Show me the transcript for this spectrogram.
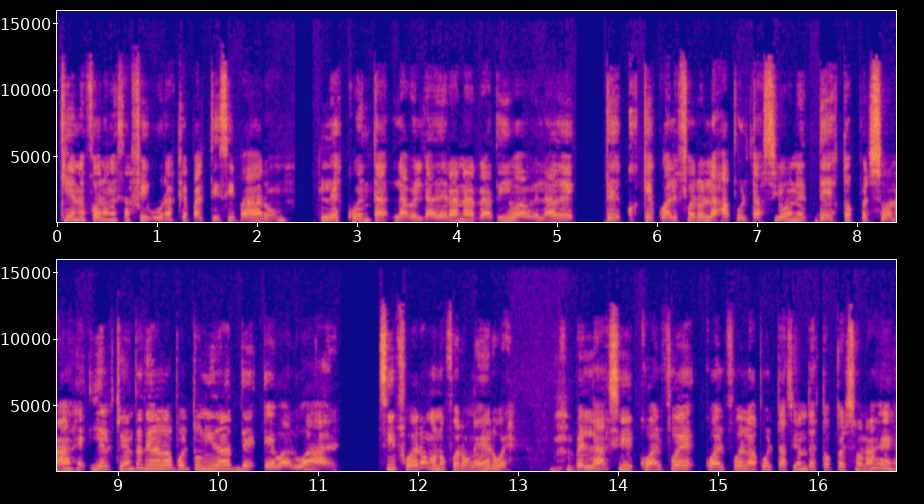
quiénes fueron esas figuras que participaron, les cuenta la verdadera narrativa, ¿verdad? De, de que cuáles fueron las aportaciones de estos personajes. Y el estudiante tiene la oportunidad de evaluar si fueron o no fueron héroes, ¿verdad? Si, cuál, fue, cuál fue la aportación de estos personajes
